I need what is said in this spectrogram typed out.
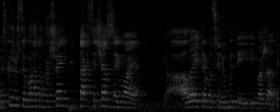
Не скажу, що це багато грошей, так це час займає, але й треба це любити і, бажати.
